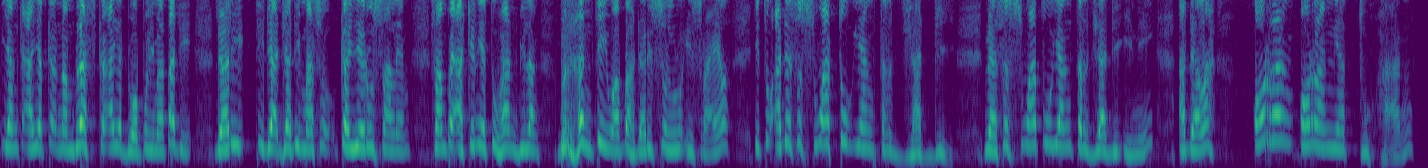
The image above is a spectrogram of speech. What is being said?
yang ke ayat ke-16 ke ayat 25 tadi, dari tidak jadi masuk ke Yerusalem sampai akhirnya Tuhan bilang berhenti wabah dari seluruh Israel, itu ada sesuatu yang terjadi. Nah, sesuatu yang terjadi ini adalah orang-orangnya Tuhan,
